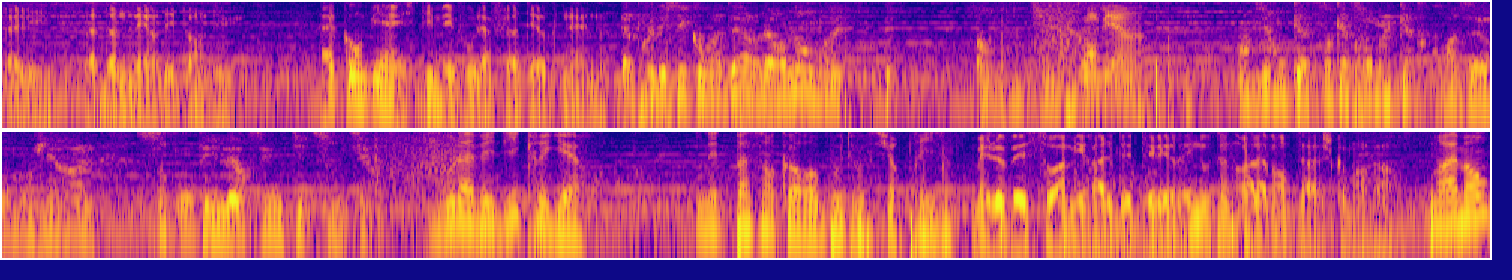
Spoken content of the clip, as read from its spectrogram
Thalys, ça donne l'air détendu. À combien estimez-vous la flotte Eoknen D'après les éco-radars, leur nombre est de... Oh mon dieu. Combien Environ 484 croiseurs, mon général, sans compter leurs unités de soutien. Vous l'avez dit, Krieger. Vous n'êtes pas encore au bout de vos surprises. Mais le vaisseau amiral des Téléré nous donnera l'avantage, commandant. Vraiment?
